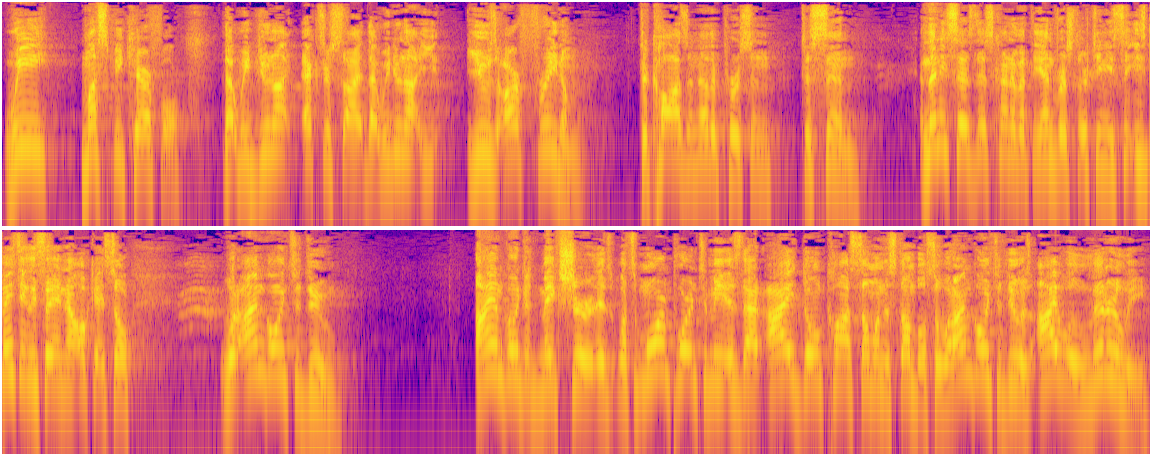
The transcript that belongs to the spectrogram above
we must be careful that we do not exercise, that we do not use our freedom to cause another person to sin. And then he says this kind of at the end, verse 13. He's, basically saying now, okay, so what I'm going to do, I am going to make sure is what's more important to me is that I don't cause someone to stumble. So what I'm going to do is I will literally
